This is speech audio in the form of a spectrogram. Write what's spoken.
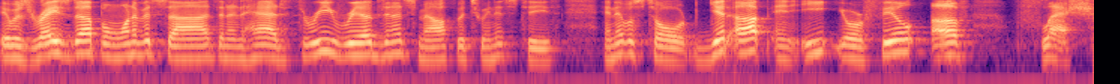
It was raised up on one of its sides, and it had three ribs in its mouth between its teeth. And it was told, Get up and eat your fill of flesh.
